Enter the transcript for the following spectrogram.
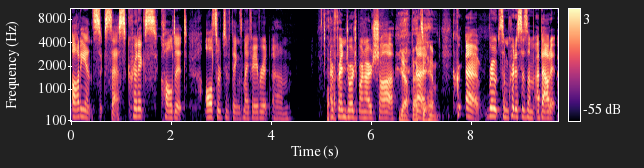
audience success. Critics called it all sorts of things. My favorite. Um, our friend George Bernard Shaw. Yeah, back to him. cr- Uh, wrote some criticism about it.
